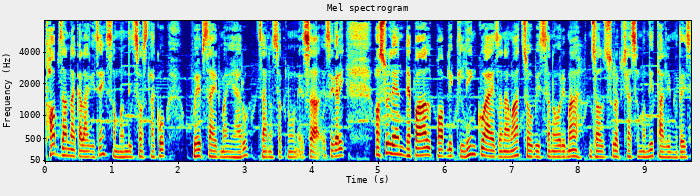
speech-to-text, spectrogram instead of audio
थप जान्नका लागि चाहिँ सम्बन्धित संस्थाको वेबसाइटमा यहाँहरू जान सक्नुहुनेछ। यसै गरी अस्ट्रेलियन नेपाल पब्लिक लिङ्कको आयोजनामा चौबिस जनवरीमा जल सुरक्षा सम्बन्धी तालिम हुँदैछ।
